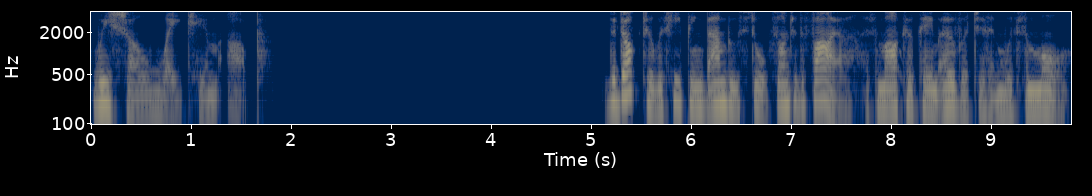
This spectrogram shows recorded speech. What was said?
We shall wake him up. The doctor was heaping bamboo stalks onto the fire as Marco came over to him with some more.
